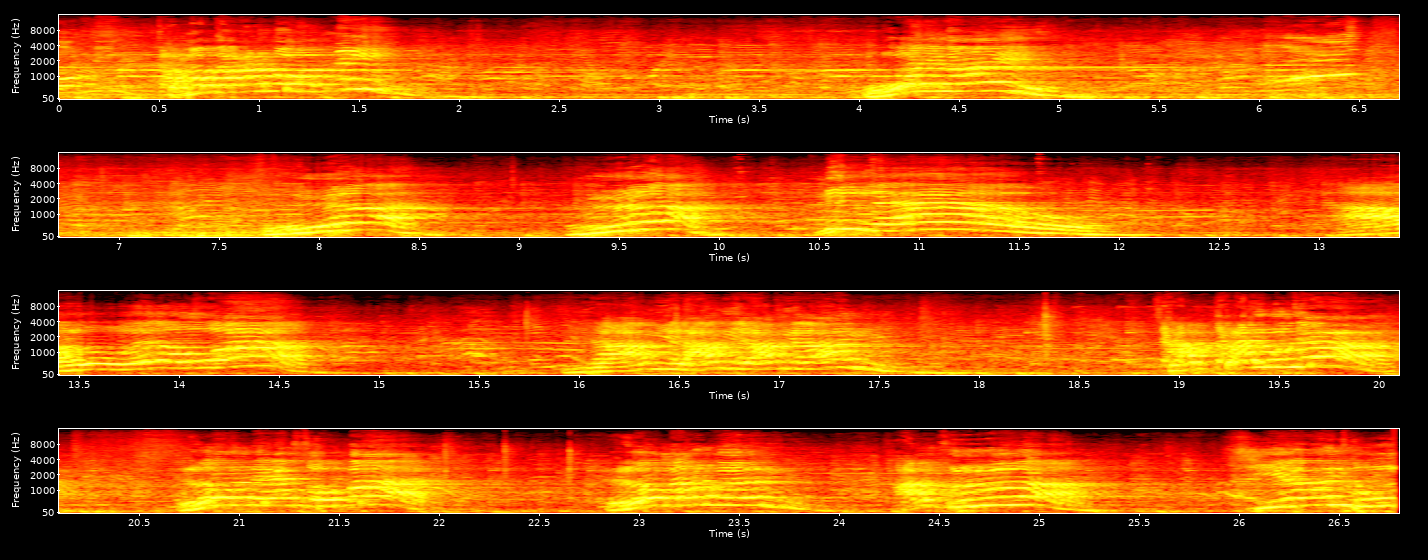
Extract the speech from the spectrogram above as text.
บอกนิ่งกรรมการบอกนิ่งว่ายังไงเรือเรือนิ่งแล้วเอาเลยเอาวะ ยังยังยังยังจับตาดูจ้าลงแดงสมบัติลงน้ำเงินทำเครือเชียร์ให้ถู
